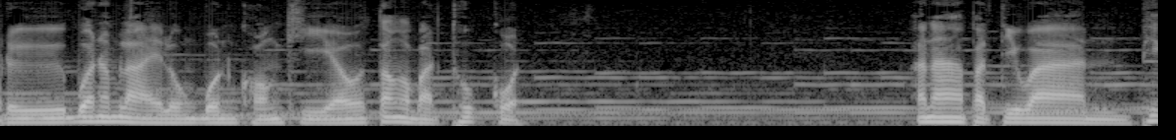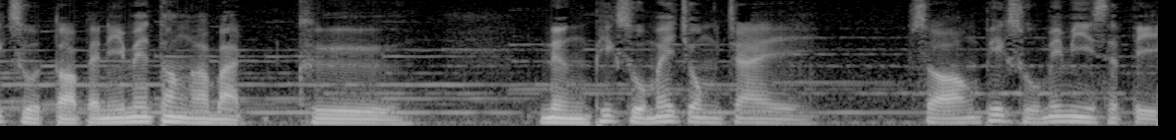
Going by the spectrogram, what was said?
หรือบ้วนน้ำลายลงบนของเขียวต้องอบัตทุกกฎอนาปฏิวานภิกษุต่อไปนี้ไม่ต้องอบัตคือ 1. ภิกษุไม่จงใจ 2. ภิกษุไม่มีสติ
